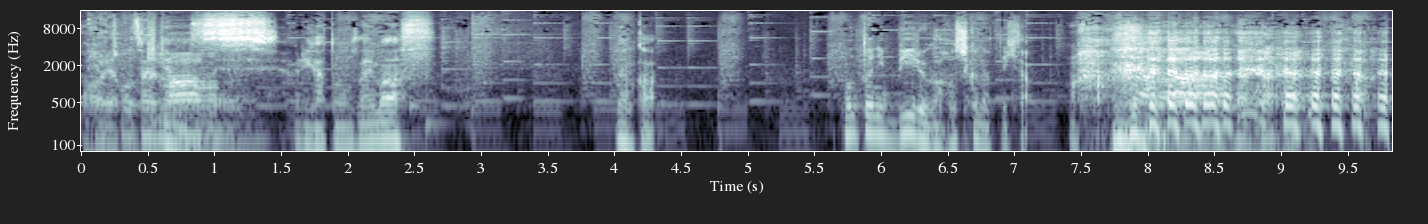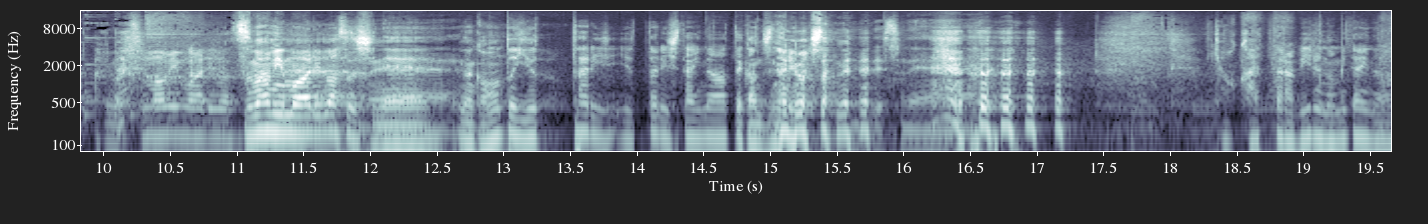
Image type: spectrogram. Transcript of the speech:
おありがとうございます。ねありがとうございます。なんか本当にビールが欲しくなってきた。今つまみもありますつまみもありますしね。なんか本当ゆったりゆったりしたいなって感じになりましたね。ですね。今日帰ったらビール飲みたいな。はい。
